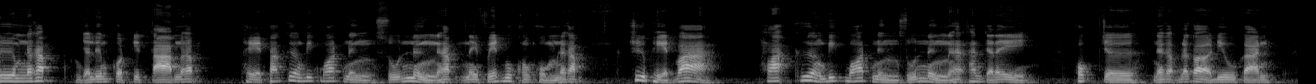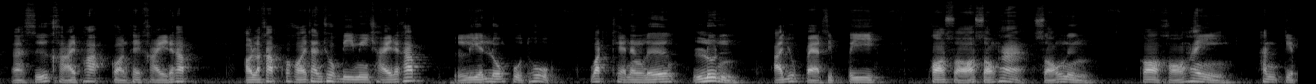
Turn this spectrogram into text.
ลืมนะครับ อย่าลืมกดติดตามนะครับเพจพระเครื่อง Big Boss 101 นะครับใน Facebook ของผมนะครับ ชื่อเพจว่า พระเครื่อง Big Boss 101 นะฮะท่านจะได้พบเจอนะครับแล้วก็ดีลการซื้อขายพระก่อนใครๆนะครับ เอาละครับก็ขอให้ท่านโชคดีมีชัยนะครับเหรียญหลวงปู่ทูบวัดแคนางเลิงรุ่นอายุ 80 ปี พศ 2521 ก็ขอให้ท่านเก็บ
